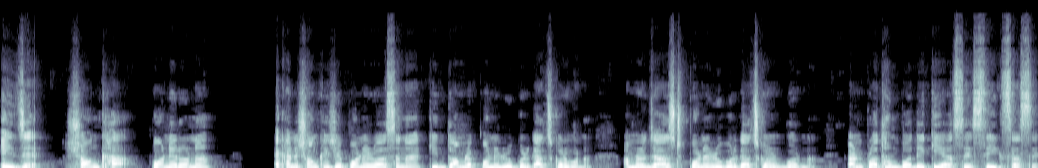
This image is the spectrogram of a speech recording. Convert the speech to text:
এই যে সংখ্যা পনেরো না, এখানে সংখ্যা হিসেবে পনেরো আছে না, কিন্তু আমরা পনেরোর উপর কাজ করব না। আমরা জাস্ট পনেরোর উপর কাজ করব না, কারণ প্রথম পদে কি আছে? সিক্স আছে।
